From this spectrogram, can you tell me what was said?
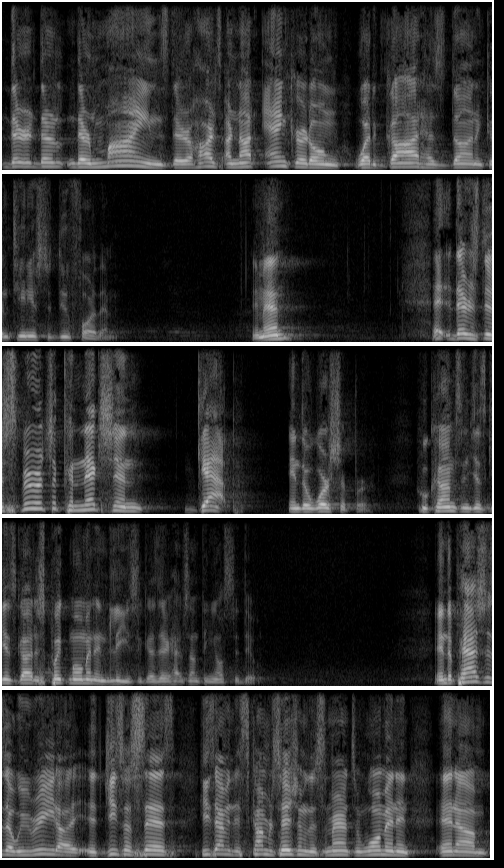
their, their, their minds, their hearts are not anchored on what God has done and continues to do for them. Amen? Eh, there's this spiritual connection gap in the worshiper who comes and just gives God his quick moment and leaves because they have something else to do. In the passage that we read, uh, it, Jesus says he's having this conversation with the Samaritan woman, and, and um,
